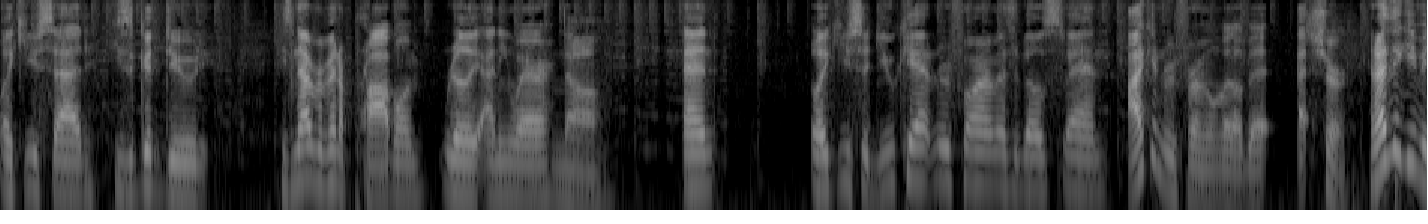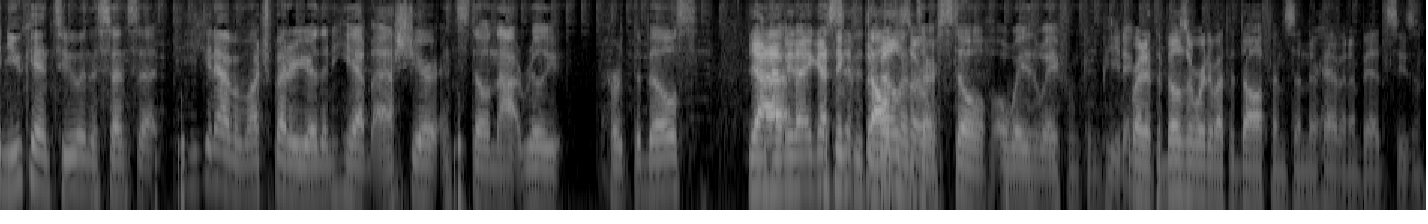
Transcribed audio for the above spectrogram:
like you said. He's a good dude. He's never been a problem really anywhere. No, And like you said, you can't root for him as a Bills fan. I can root for him a little bit. Sure. And I think even you can too, in the sense that he can have a much better year than he had last year and still not really hurt the Bills. Yeah, Uh, I mean, I guess think if the, the, Dolphins are, are, still a ways away from competing. right. If the Bills are worried about the Dolphins, then they're having a bad season.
